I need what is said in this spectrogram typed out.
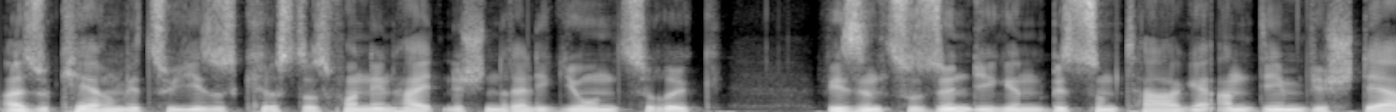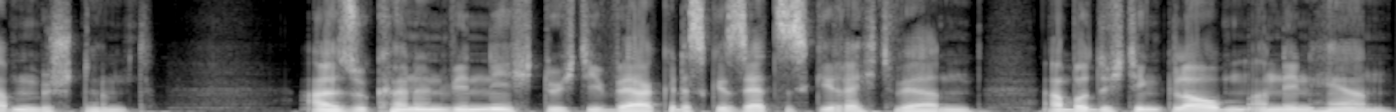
Also kehren wir zu Jesus Christus von den heidnischen Religionen zurück. Wir sind zu sündigen bis zum Tage, an dem wir sterben bestimmt. Also können wir nicht durch die Werke des Gesetzes gerecht werden, aber durch den Glauben an den Herrn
